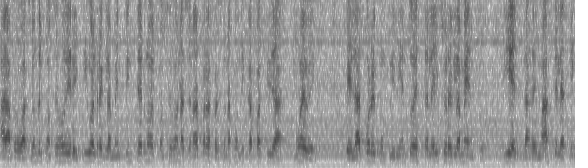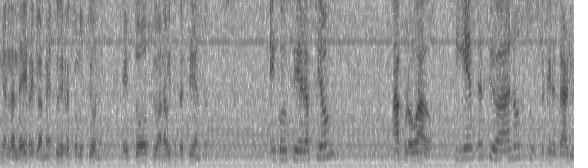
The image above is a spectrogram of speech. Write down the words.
a la aprobación del Consejo Directivo el reglamento interno del Consejo Nacional para las Personas con Discapacidad. 9. Velar por el cumplimiento de esta ley y su reglamento. 10. Las demás que le asignen la ley, reglamentos y resoluciones. Es todo, ciudadana vicepresidenta. En consideración, aprobado. Siguiente ciudadano subsecretario.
